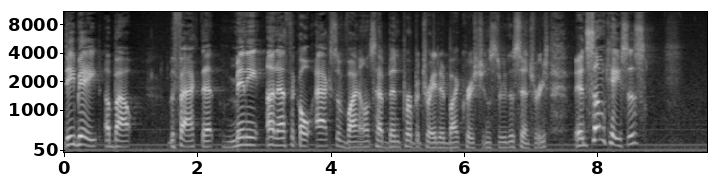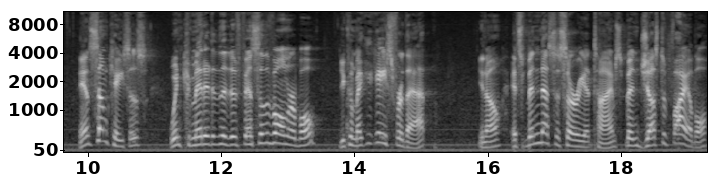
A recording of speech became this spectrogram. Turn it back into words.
debate about the fact that many unethical acts of violence have been perpetrated by Christians through the centuries. In some cases, in some cases, when committed in the defense of the vulnerable, you can make a case for that. You know, it's been necessary at times, been justifiable,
